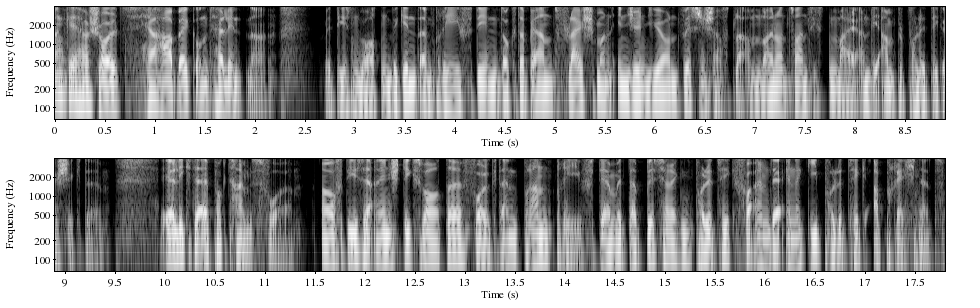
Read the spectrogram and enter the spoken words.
Danke, Herr Scholz, Herr Habeck und Herr Lindner. Mit diesen Worten beginnt ein Brief, den Dr. Bernd Fleischmann, Ingenieur und Wissenschaftler, am 29. Mai an die Ampelpolitiker schickte. Er liegt der Epoch Times vor. Auf diese Einstiegsworte folgt ein Brandbrief, der mit der bisherigen Politik, vor allem der Energiepolitik, abrechnet.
